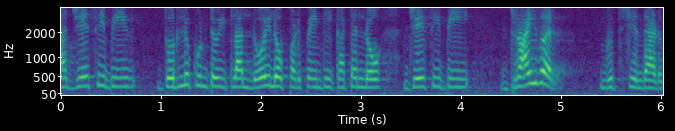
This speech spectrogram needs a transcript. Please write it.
ఆ జేసీబీ దొర్లుకుంటూ ఇట్లా లోయలో పడిపోయింది ఈ ఘటనలో జేసీబీ డ్రైవర్ మృతి చెందాడు.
